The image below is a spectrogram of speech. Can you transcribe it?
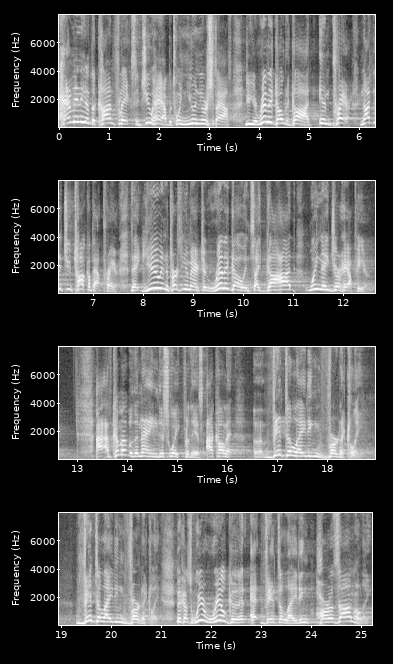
how many of the conflicts that you have between you and your spouse do you really go to God in prayer? Not that you talk about prayer, that you and the person you're married to really go and say, God, we need your help here. I, have come up with a name this week for this. I call it uh, ventilating vertically. Ventilating vertically. Because we're real good at ventilating horizontally.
